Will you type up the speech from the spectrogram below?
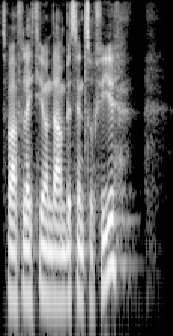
es war vielleicht hier und da ein bisschen zu viel.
